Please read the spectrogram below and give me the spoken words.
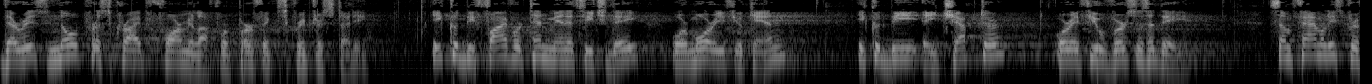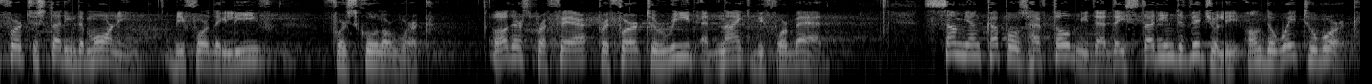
There is no prescribed formula for perfect scripture study. It could be five or ten minutes each day, or more if you can. It could be a chapter or a few verses a day. Some families prefer to study in the morning before they leave for school or work. Others prefer, prefer to read at night before bed. Some young couples have told me that they study individually on the way to work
